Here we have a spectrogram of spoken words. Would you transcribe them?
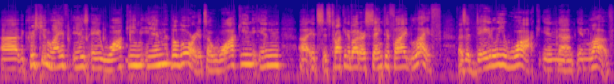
uh, the Christian life is a walking in the Lord. It's a walking in, uh, it's, it's talking about our sanctified life as a daily walk in, uh, in love.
